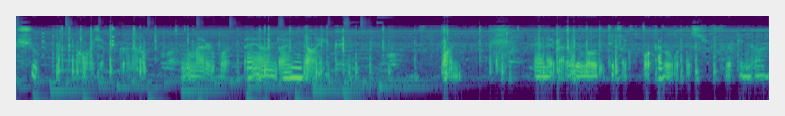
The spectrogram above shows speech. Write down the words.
Shoot. Always have to go now. No matter what. And I'm dying. Fun. And I gotta reload. It takes like forever gun.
